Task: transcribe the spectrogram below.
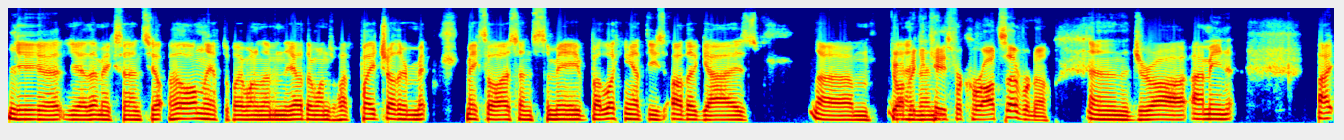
Yeah, yeah, that makes sense. He'll, he'll only have to play one of them. The other ones will have to play each other. makes a lot of sense to me. But looking at these other guys, um, do you want to make then, a case for Karatsev or no? And the draw. I mean, I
